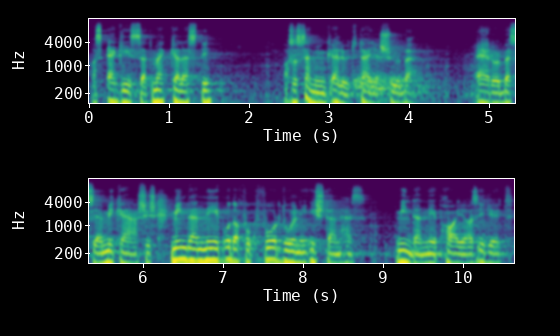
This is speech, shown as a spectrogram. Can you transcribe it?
az egészet megkeleszti, az a szemünk előtt teljesül be. Erről beszél Mikeás is. Minden nép oda fog fordulni Istenhez. Minden nép hallja az igét.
